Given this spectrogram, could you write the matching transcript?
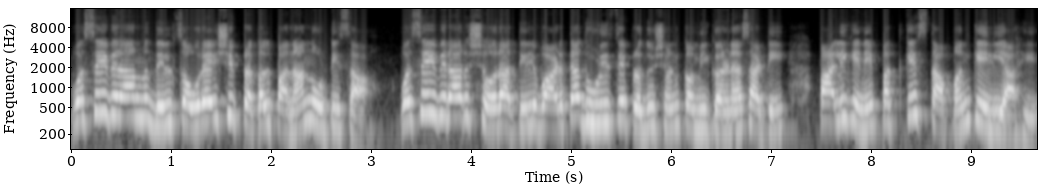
वसई विरारमधील चौऱ्याऐंशी प्रकल्पांना नोटिसा वसई विरार शहरातील वाढत्या धुळीचे प्रदूषण कमी करण्यासाठी पालिकेने पथके स्थापन केली आहेत.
